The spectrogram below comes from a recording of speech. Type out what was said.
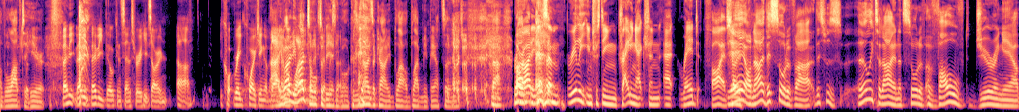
I'd love to hear it. Maybe maybe maybe Bill can send through his own uh, qu- re-quoting of that. Nah, he and we'll won't, he won't talk next to me episode. anymore because he knows I can't blab, blab me out so much. Nah, right. Alrighty, there's some really interesting trading action at Red Five. So yeah, I know. This sort of uh, this was early today, and it's sort of evolved during our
